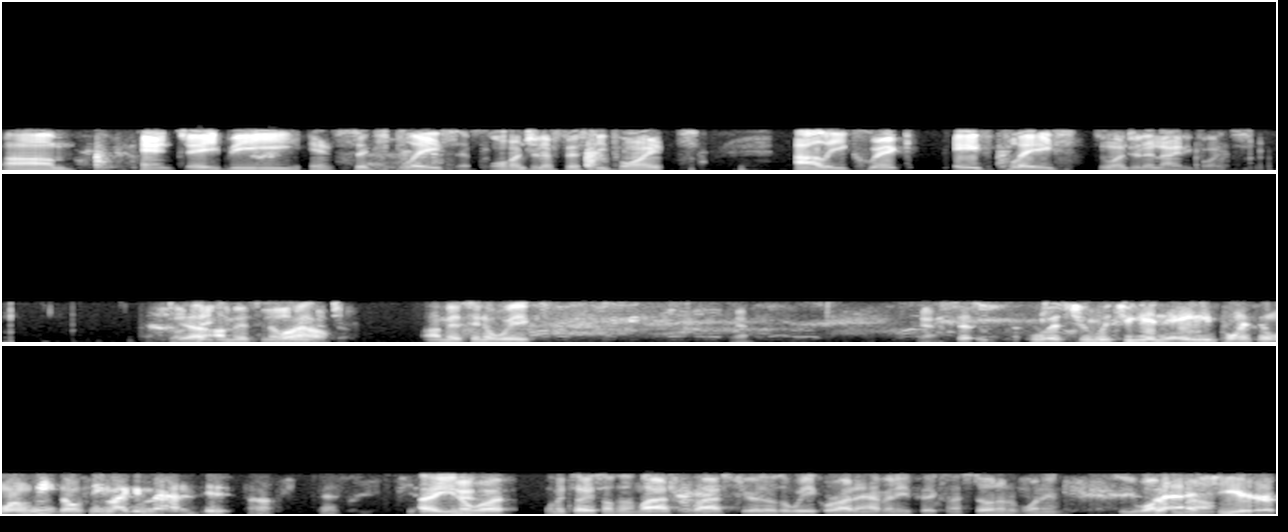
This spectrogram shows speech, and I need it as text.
Um, and JB in sixth place at 450 points. Ali Quick eighth place, 290 points. Don't yeah, I'm missing a Wow. week. I'm missing a week. Yeah. What you, what you getting 80 points in one week don't seem like it mattered, did it? Huh. That's, Hey, you Yeah. know what? Let me tell you something. Last last year there was a week where I didn't have any picks and I still ended up winning. So you watch your mouth. last year.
